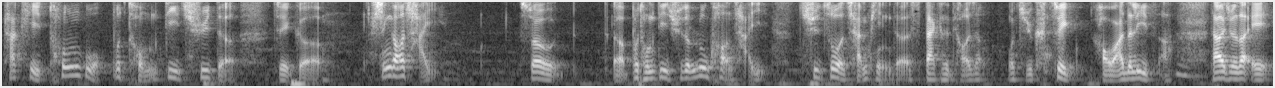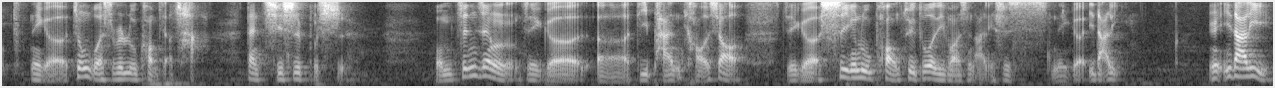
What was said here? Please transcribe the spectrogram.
它可以通过不同地区的这个身高差异，所有。呃，不同地区的路况差异去做产品的 spec 的调整。我举个最好玩的例子啊，大家觉得哎，那个中国是不是路况比较差？但其实不是。我们真正这个呃底盘调校这个适应路况最多的地方是哪里？是那个意大利，因为意大利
